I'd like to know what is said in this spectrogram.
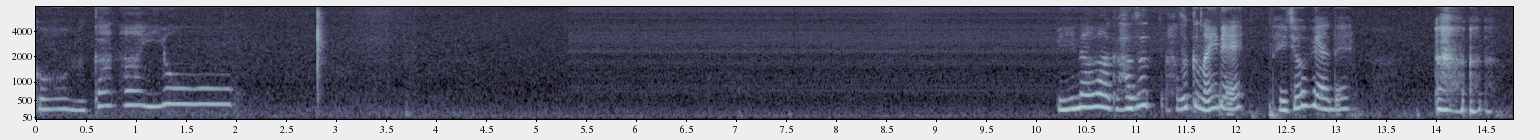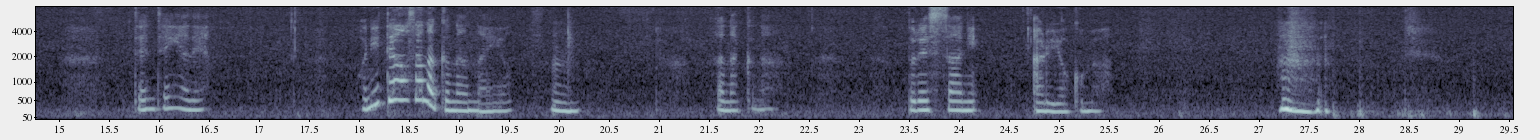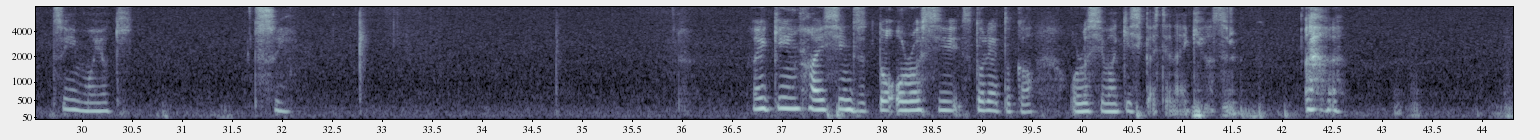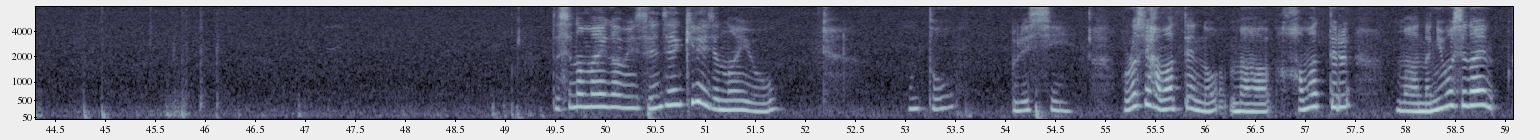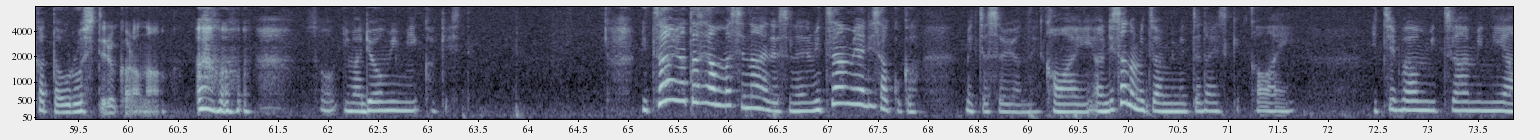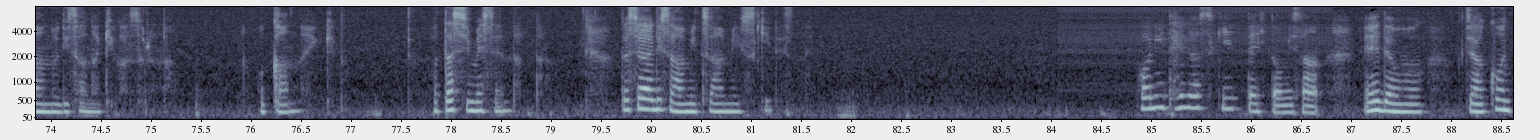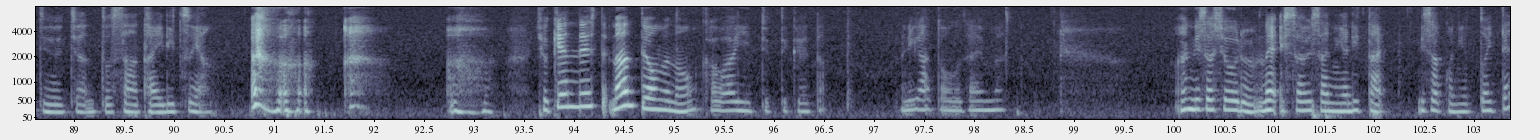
ゴムがないよ。ビーナーマークはずはずくないで。大丈夫やで。全然やで。ポニテ押さなくなんないよ。うん。さなくなドレッサーにあるよゴムは。ツインもよき。ツイン。最近配信ずっとおろしストレートかおろし巻きしかしてない気がする。私の前髪全然綺麗じゃないよ。本当？嬉しい。おろしハマってんの？まあハマってる。まあ何もしないかったらおろしてるからな。そう今両耳かけして。三つ編み私あんましないですね。三つ編みはりさ子がめっちゃするよね。かわい。いあリサの三つ編みめっちゃ大好き。かわい。い一番三つ編み似合うのリサな気がするな。わかんないけど。私目線だったら。私はリサ三つ編み好きですね。ポニテが好きってひとみさん。えでもじゃあコンティニューちゃんとさ対立やん。初見ですって。なんて読むの？可愛いって言ってくれたありがとうございます。アンリサショールームね。久々にやりたい。リサ子に言っといて。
